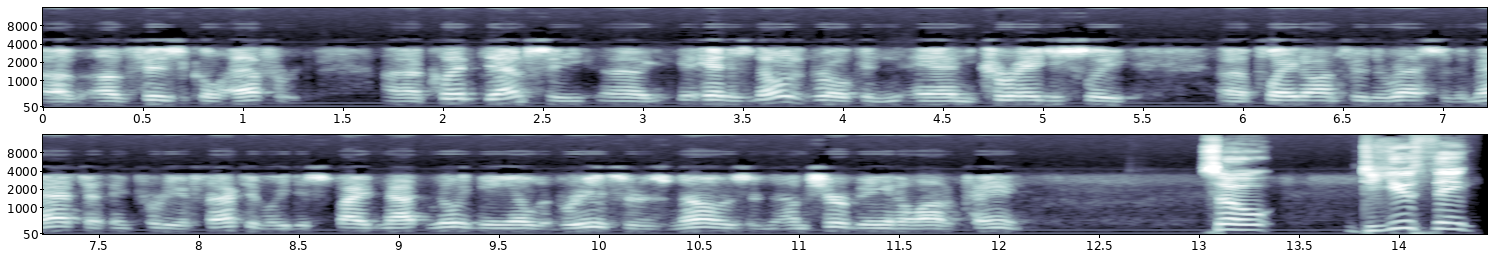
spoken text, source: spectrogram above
of, of physical effort uh, Clint Dempsey uh, had his nose broken and courageously uh, played on through the rest of the match, I think, pretty effectively, despite not really being able to breathe through his nose, and I'm sure being in a lot of pain. So, do you think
